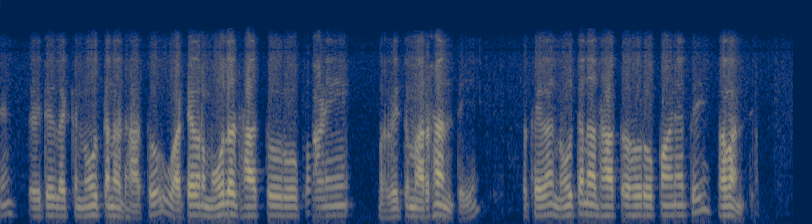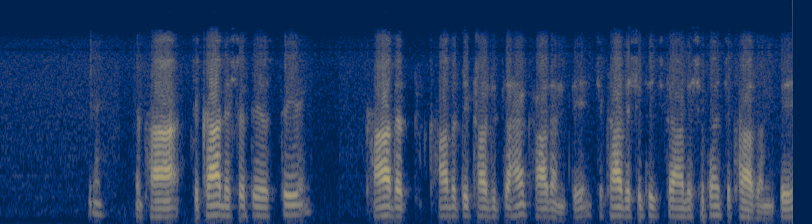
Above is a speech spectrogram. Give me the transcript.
इट् इस् लैक् नूतनधातु वाट् एवर् मूलधातुरूपाणि भवितुम् अर्हन्ति, तथैव नूतनधातोः रूपाणि अपि भवन्ति। यथा चिखादिशति अस्ति खाद खादति खादितः खादन्ति चिखादिशति चिखादिशतः चिखादन्ति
